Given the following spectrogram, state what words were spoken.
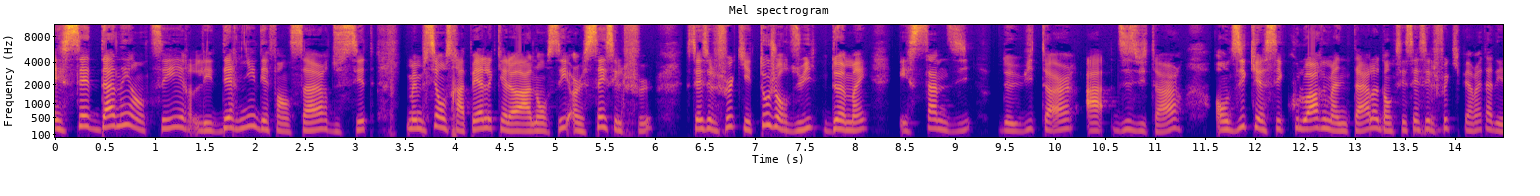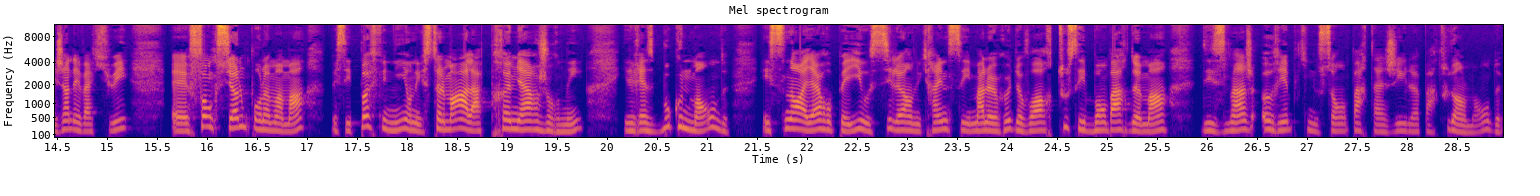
essaie d'anéantir les derniers défenseurs du site, même si on se rappelle qu'elle a annoncé un cessez-le-feu. Cessez-le-feu qui est aujourd'hui, demain et samedi de 8h à 18h. On dit que ces couloirs humanitaires, donc ces cessez-le-feu qui permettent à des gens d'évacuer, euh, fonctionnent pour le moment, mais c'est pas fini. On est seulement à la première journée. Il reste beaucoup de monde. Et sinon, ailleurs au pays aussi, là, en Ukraine, c'est malheureux de voir tous ces bombardements, des images horribles qui nous sont partagées là, partout dans le monde.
